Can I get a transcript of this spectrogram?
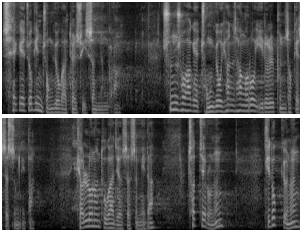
세계적인 종교가 될 수 있었는가? 순수하게 종교 현상으로 이를 분석했었습니다. 결론은 두 가지였었습니다. 첫째로는 기독교는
